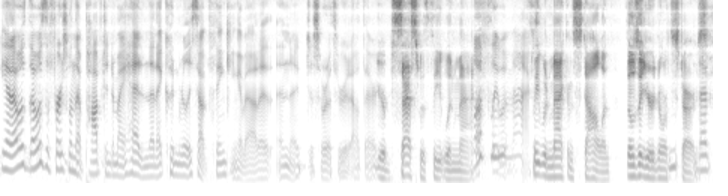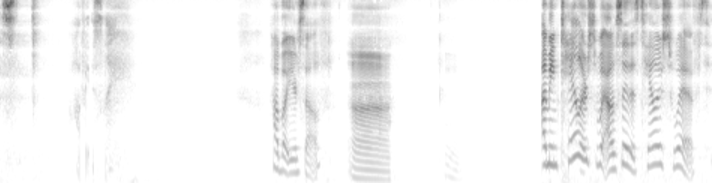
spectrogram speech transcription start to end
Yeah, that was that was the first one that popped into my head, and then I couldn't really stop thinking about it, and I just sort of threw it out there. You're obsessed with Fleetwood Mac. Love Fleetwood Mac. Fleetwood Mac and Stalin. Those are your North Stars. That's obviously. How about yourself? uh, I mean, Taylor Swift. I'll say this: Taylor Swift.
